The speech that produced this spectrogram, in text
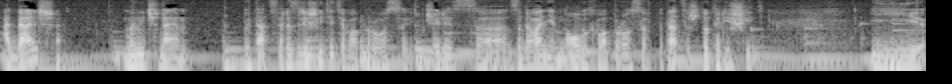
А дальше мы начинаем пытаться разрешить эти вопросы через э, задавание новых вопросов, пытаться что-то решить. И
